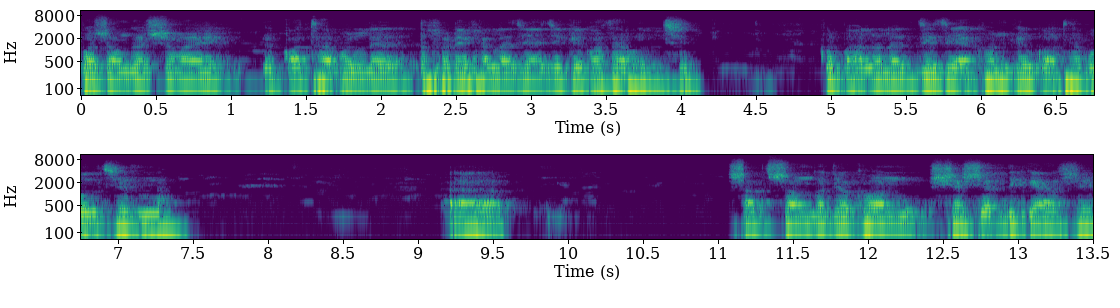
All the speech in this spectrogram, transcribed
প্রসঙ্গের সময় কথা বললে ধরে ফেলা যায় যে কে কথা বলছে। খুব ভালো লাগছে যে এখন কেউ কথা বলছেন না। সৎসঙ্গ যখন শেষের দিকে আসে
